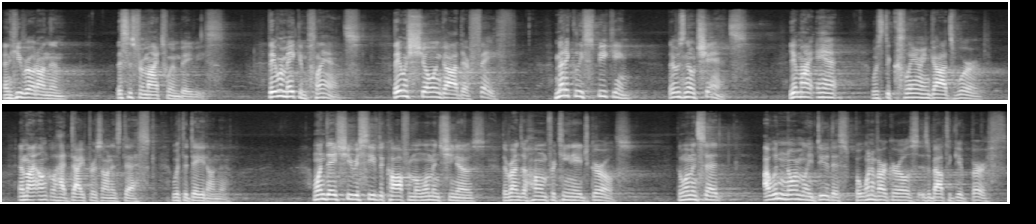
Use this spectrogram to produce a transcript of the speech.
And he wrote on them, This is for my twin babies. They were making plans, they were showing God their faith. Medically speaking, there was no chance. Yet my aunt was declaring God's word, and my uncle had diapers on his desk with the date on them. One day she received a call from a woman she knows that runs a home for teenage girls. The woman said, I wouldn't normally do this, but one of our girls is about to give birth.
